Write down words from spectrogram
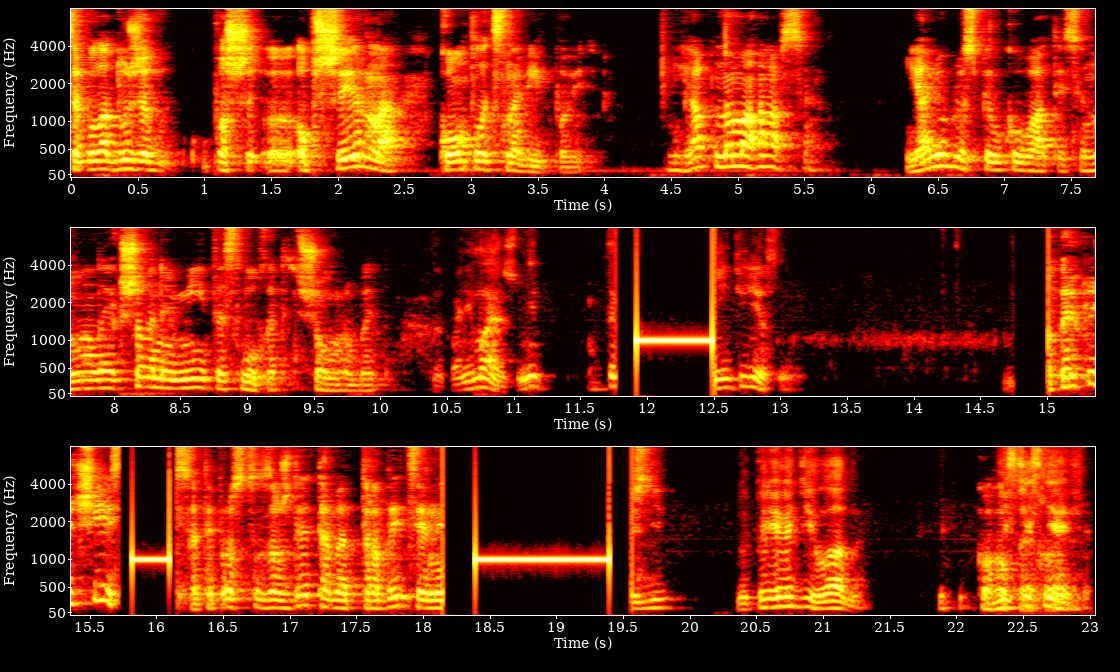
Це була дуже е, обширна, комплексна відповідь. Я б намагався. Я люблю спілкуватися, ну але якщо ви не вмієте слухати, що вам робити? Ну, Понимаешь? Мне это неинтересно. Ну, переключись, ти просто завжди тебе традиція не. Ну переведи, ладно. Кого Не стесняйся.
